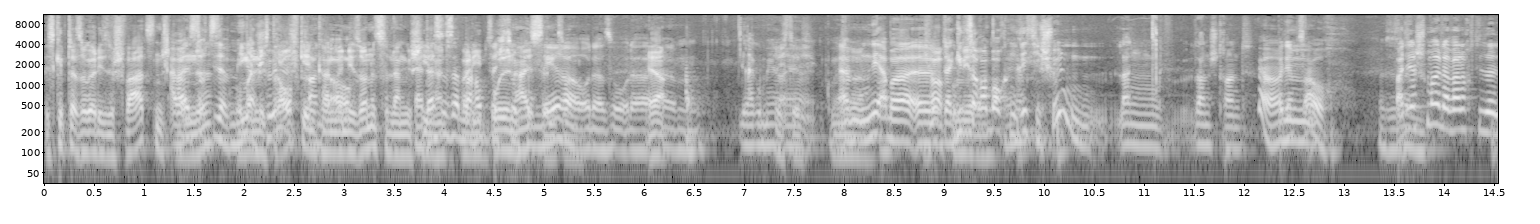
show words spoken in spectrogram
Es gibt da sogar diese schwarzen Strände, wo man nicht draufgehen Strand kann, wenn die auch. Sonne zu lange Ja, geschienen das ist hat, aber weil die hauptsächlich Bullen so heiß sind. So. oder so. Oder, Ja. ähm, La Gomera, Richtig, Ja. Ähm, nee, aber war äh, da gibt es doch aber auch einen richtig schönen langen Sandstrand. ja, Bei dem gibt's auch. Das ist Wart ihr ein- schon mal? Da war doch dieser,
